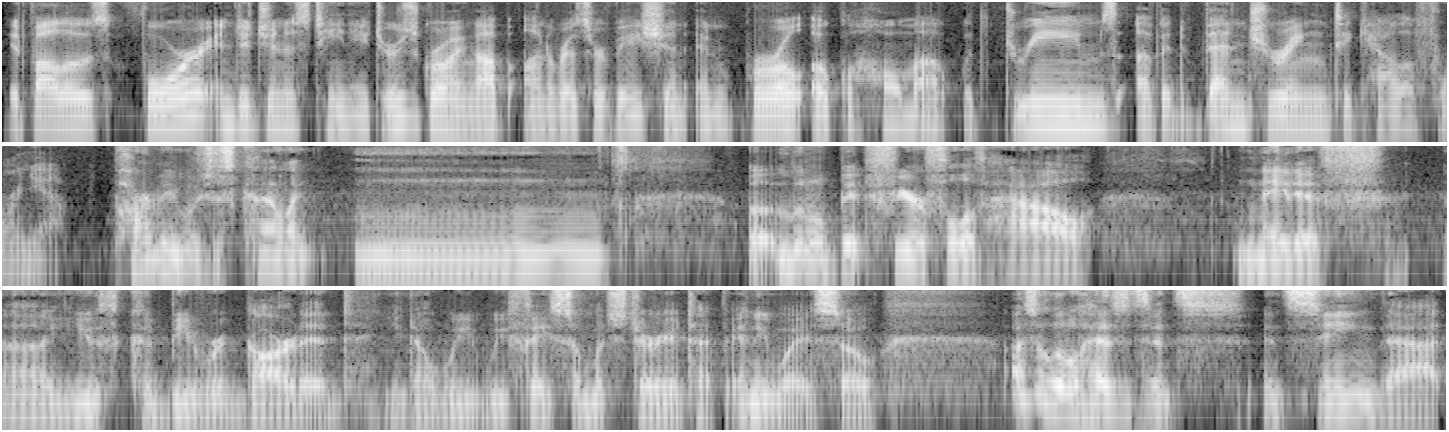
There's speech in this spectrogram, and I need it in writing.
It follows four Indigenous teenagers growing up on a reservation in rural Oklahoma with dreams of adventuring to California. Part of me was just kind of like, mm, a little bit fearful of how Native uh, youth could be regarded. You know, we, we face so much stereotype anyway. So I was a little hesitant in seeing that.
